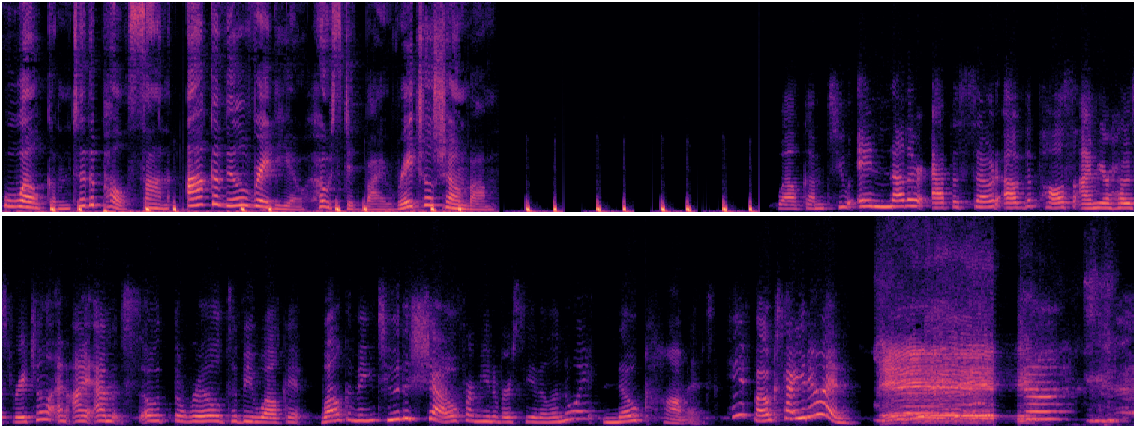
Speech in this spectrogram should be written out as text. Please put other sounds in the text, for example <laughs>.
Welcome to The Pulse on Acaville Radio, hosted by Rachel Schoenbaum. Welcome to another episode of The Pulse. I'm your host, Rachel, and I am so thrilled to be welcome- welcoming to the show from University of Illinois, No Comment. Hey, folks, how you doing? Hey! and,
